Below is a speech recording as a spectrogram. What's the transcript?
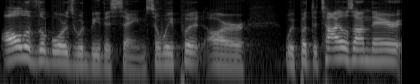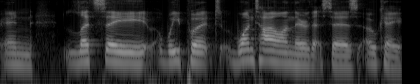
all of the boards would be the same. So we put our we put the tiles on there and let's say we put one tile on there that says, okay,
